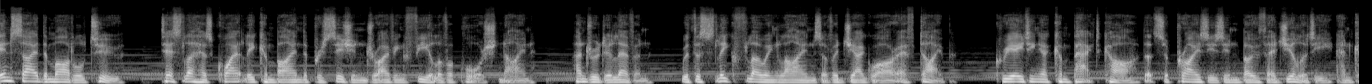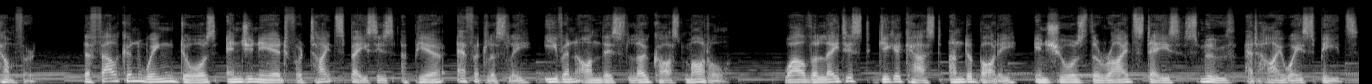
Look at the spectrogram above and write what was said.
Inside the Model 2, Tesla has quietly combined the precision driving feel of a Porsche 911 with the sleek flowing lines of a Jaguar F-Type, creating a compact car that surprises in both agility and comfort. The Falcon wing doors engineered for tight spaces appear effortlessly even on this low-cost model, while the latest GigaCast underbody ensures the ride stays smooth at highway speeds.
